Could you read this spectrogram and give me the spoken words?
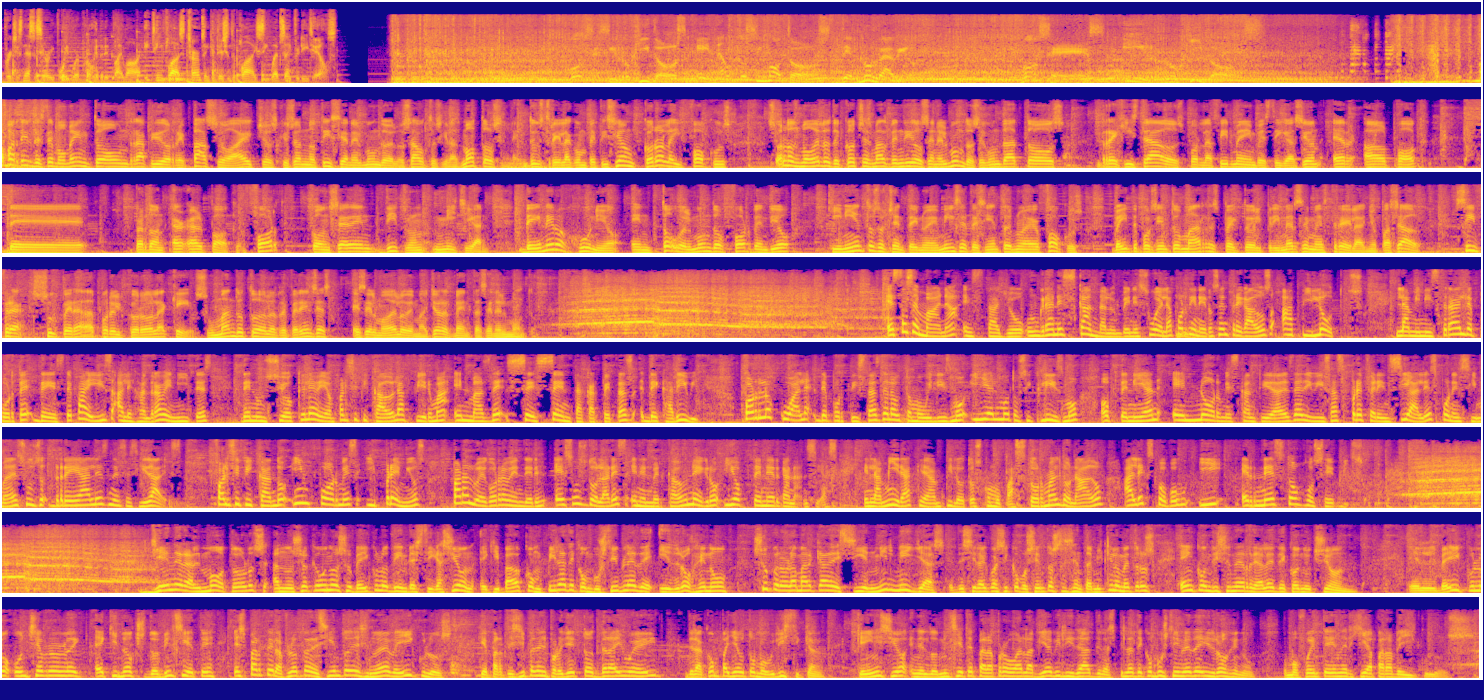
No purchase necessary. Void where prohibited by law. 18 plus terms and conditions apply. See website for details. Voces y rugidos en autos y motos de Blue Radio. Voces y rugidos. A partir de este momento, un rápido repaso a hechos que son noticia en el mundo de los autos y las motos, en la industria y la competición. Corolla y Focus son los modelos de coches más vendidos en el mundo, según datos registrados por la firma de investigación RL de perdón, RL Ford, con sede en Detroit, Michigan. De enero a junio, en todo el mundo, Ford vendió 589.709 Focus, 20% más respecto del primer semestre del año pasado. Cifra superada por el Corolla que, sumando todas las referencias, es el modelo de mayores ventas en el mundo. Esta semana estalló un gran escándalo en Venezuela por dineros entregados a pilotos. La ministra del Deporte de este país, Alejandra Benítez, denunció que le habían falsificado la firma en más de 60 carpetas de Caribe, por lo cual deportistas del automovilismo y el motociclismo obtenían enormes cantidades de divisas preferenciales por encima de sus reales necesidades, falsificando informes y premios para luego revender esos dólares en el mercado negro y obtener ganancias. En la mira quedan pilotos como Pastor Maldonado, Alex Popov y Ernesto José Biso. General Motors anunció que uno de sus vehículos de investigación, equipado con pilas de combustible de hidrógeno, superó la marca de 100.000 millas, es decir, algo así como 160.000 kilómetros en condiciones reales de conducción. El vehículo, un Chevrolet Equinox 2007, es parte de la flota de 119 vehículos que participan en el proyecto Driveway de la compañía automovilística, que inició en el 2007 para probar la viabilidad de las pilas de combustible de hidrógeno como fuente de energía para vehículos.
